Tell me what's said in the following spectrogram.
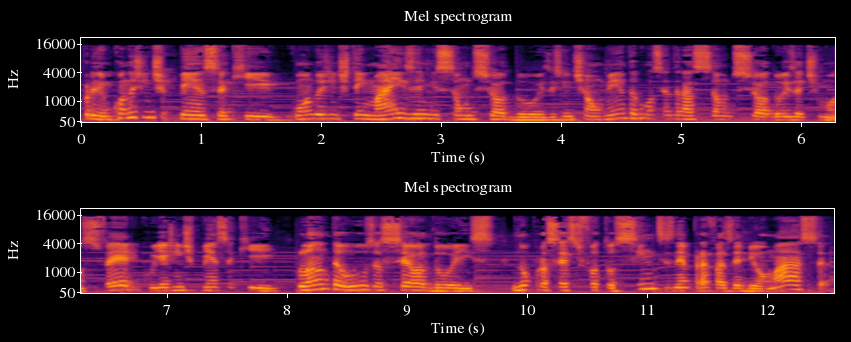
Por exemplo, quando a gente pensa que quando a gente tem mais emissão de CO2, a gente aumenta a concentração de CO2 atmosférico e a gente pensa que planta usa CO2 no processo de fotossíntese, né, para fazer biomassa,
